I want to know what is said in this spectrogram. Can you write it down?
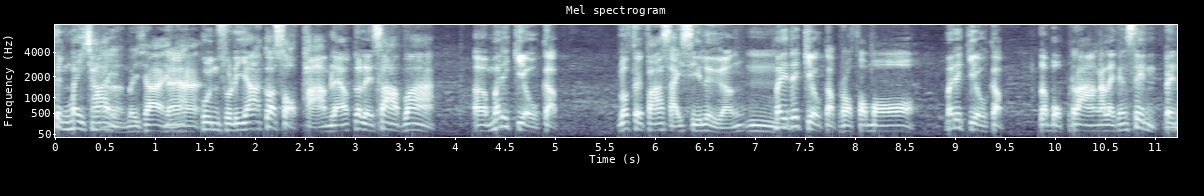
ซึ่งไม่ใช่เออไม่ใช่นะฮะ คุณสุริยะก็สอบถามแล้วก็เลยทราบว่าเอ่อไม่ได้เกี่ยวกับรถไฟฟ้าสายสีเหลืองอืมไม่ได้เกี่ยวกับรฟม ไม่ได้เกี่ยวกับระบบรางอะไรทั้งสิ้น เป็น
